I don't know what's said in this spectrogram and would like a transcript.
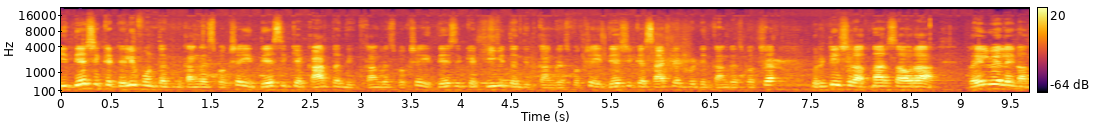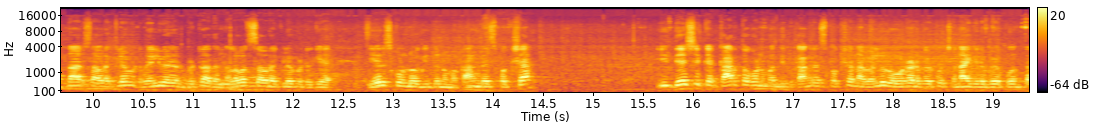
ಈ ದೇಶಕ್ಕೆ ಟೆಲಿಫೋನ್ ತಂದಿದ್ದು ಕಾಂಗ್ರೆಸ್ ಪಕ್ಷ. ಈ ದೇಶಕ್ಕೆ ಕಾರ್ ತಂದಿದ್ದು ಕಾಂಗ್ರೆಸ್ ಪಕ್ಷ. ಈ ದೇಶಕ್ಕೆ ಟಿ ವಿ ತಂದಿದ್ದು ಕಾಂಗ್ರೆಸ್ ಪಕ್ಷ. ಈ ದೇಶಕ್ಕೆ ಸ್ಯಾಟಲೈಟ್ ಬಿಟ್ಟಿದ್ದು ಕಾಂಗ್ರೆಸ್ ಪಕ್ಷ. ಬ್ರಿಟಿಷರು ಹದಿನಾರು ಸಾವಿರ ರೈಲ್ವೆ ಲೈನ್ ಹದಿನಾರು ಸಾವಿರ ಕಿಲೋಮೀಟರ್ ರೈಲ್ವೆ ಲೈನ್ ಬಿಟ್ಟರೆ ಅದನ್ನು ನಲವತ್ತು ಸಾವಿರ ಕಿಲೋಮೀಟರ್ಗೆ ಏರಿಸ್ಕೊಂಡು ಹೋಗಿದ್ದು ನಮ್ಮ ಕಾಂಗ್ರೆಸ್ ಪಕ್ಷ. ಈ ದೇಶಕ್ಕೆ ಕಾರ್ ತಗೊಂಡು ಬಂದಿದ್ದು ಕಾಂಗ್ರೆಸ್ ಪಕ್ಷ, ನಾವೆಲ್ಲರೂ ಓಡಾಡಬೇಕು ಚೆನ್ನಾಗಿರಬೇಕು ಅಂತ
